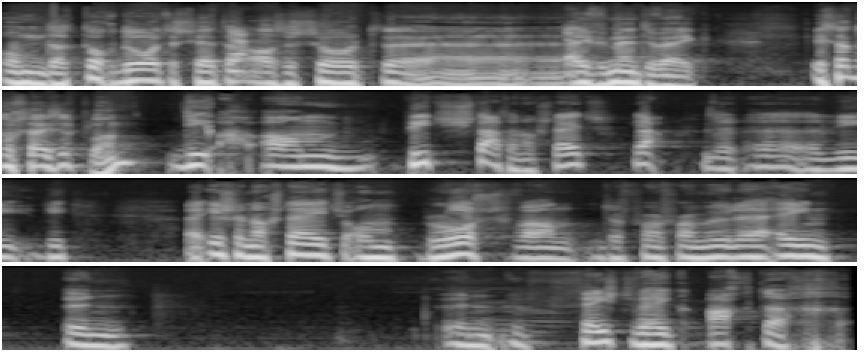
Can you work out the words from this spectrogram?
om dat toch door te zetten als een soort eh, evenementenweek. Is dat nog steeds het plan? Die ambitie staat er nog steeds. Ja, de, eh, die, die eh, is er nog steeds om los van de Formule 1 een, een feestweekachtig eh,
